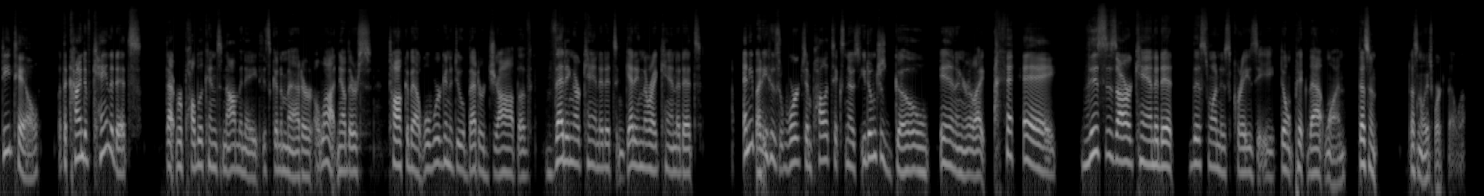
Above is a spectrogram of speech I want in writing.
detail. But the kind of candidates that Republicans nominate is going to matter a lot. Now, there's talk about, well, we're going to do a better job of vetting our candidates and getting the right candidates anybody who's worked in politics knows you don't just go in and you're like, hey, this is our candidate. This one is crazy. Don't pick that one. Doesn't doesn't always work that well.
